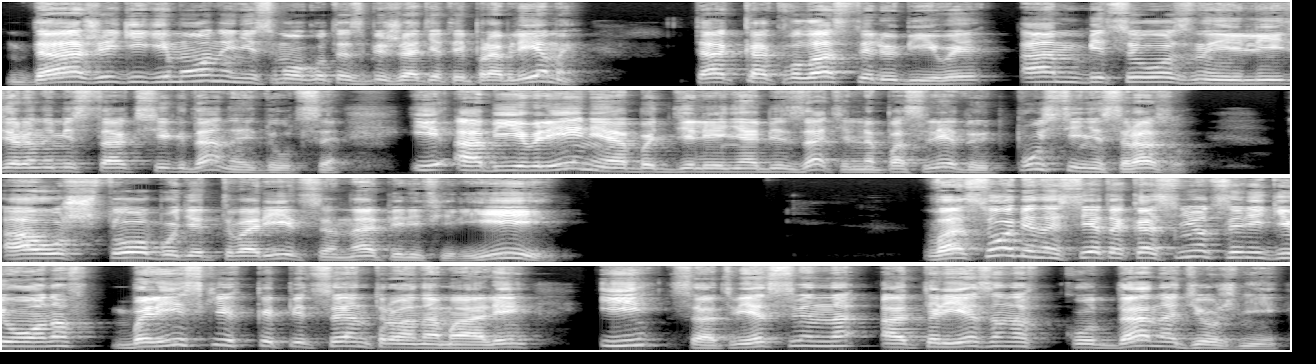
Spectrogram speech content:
Даже гегемоны не смогут избежать этой проблемы, так как властолюбивые, амбициозные лидеры на местах всегда найдутся, и объявление об отделении обязательно последует, пусть и не сразу – а уж что будет твориться на периферии? В особенности это коснется регионов, близких к эпицентру аномалии и, соответственно, отрезанных куда надежнее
